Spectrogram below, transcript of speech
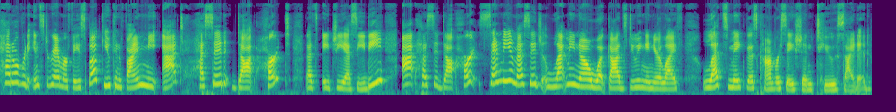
head over to Instagram or Facebook. You can find me at hesed.heart. That's H E S E D, at hesed.heart. Send me a message. Let me know what God's doing in your life life. Let's make this conversation two sided.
